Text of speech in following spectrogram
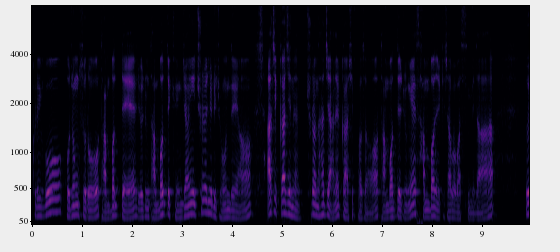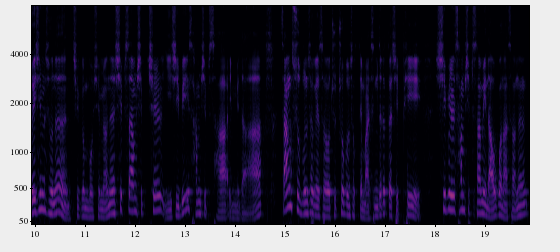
그리고 고정수로 단번대, 요즘 단번대 굉장히 출연율이 좋은데요. 아직까지는 출연하지 않을까 싶어서 단번대 중에 3번 이렇게 잡아봤습니다. 의심수는 지금 보시면은 13, 17, 22, 34입니다. 쌍수 분석에서 주초 분석 때 말씀드렸다시피 11, 33이 나오고 나서는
